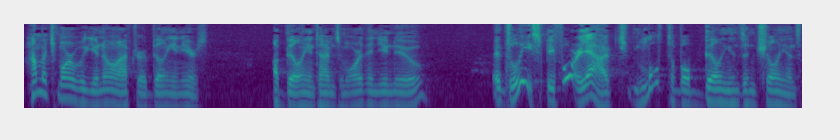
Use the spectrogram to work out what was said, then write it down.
How much more will you know after a billion years? A billion times more than you knew at least before, yeah, multiple billions and trillions.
